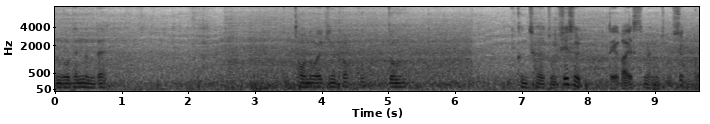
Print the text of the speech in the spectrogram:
정도 됐는데 더 누워있긴 그렇고 좀 근처에 좀 씻을 데가 있으면 좀 씻고.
